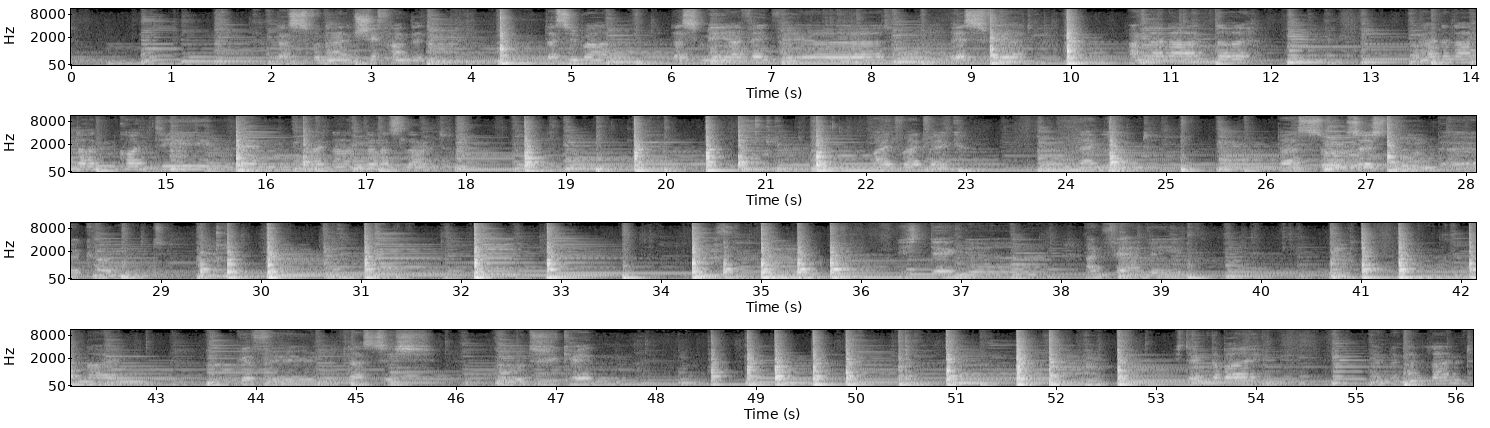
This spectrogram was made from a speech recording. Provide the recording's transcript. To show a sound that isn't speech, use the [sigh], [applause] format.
das von einem Schiff handelt, das über das Meer fährt. Es fährt an eine andere, an einen anderen Kontinent, ein anderes Land. Weit, weit weg in ein Land, das uns ist unbekannt. An Fernweh, an ein Gefühl, das ich gut kenne. Ich denke dabei an ein Land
